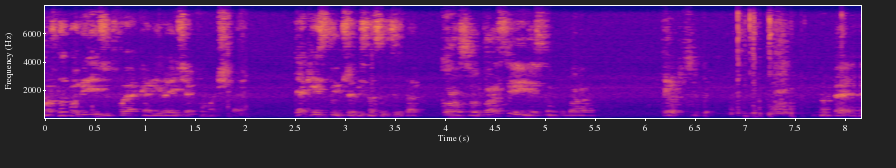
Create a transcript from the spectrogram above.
Można powiedzieć, że twoja kariera idzie jak po maśle. Jaki jest twój przepis na sukces? konsultacje i jestem chyba prawdziwy. Okej.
